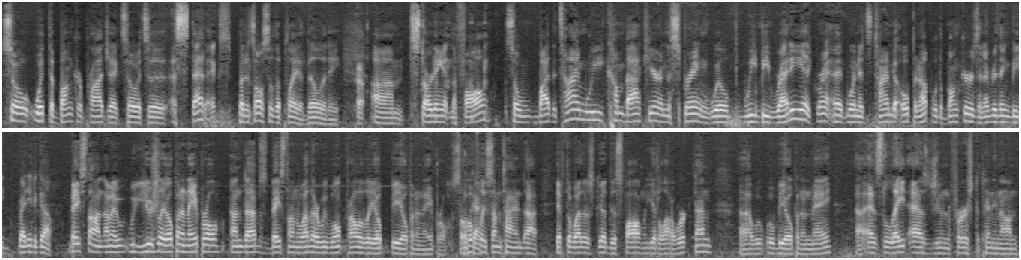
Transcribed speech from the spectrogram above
So with the bunker project, so it's a aesthetics, but it's also the playability. Yeah. Um, starting it in the fall. So by the time we come back here in the spring, will we be ready at, at, when it's time to open up? Will the bunkers and everything be ready to go? Based on, I mean, we usually open in April on Dubs. Based on weather, we won't probably op- be open in April. So Okay. hopefully, sometime uh, if the weather's good this fall and we get a lot of work done, uh, we- we'll be open in May, uh, as late as June 1st, depending on,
